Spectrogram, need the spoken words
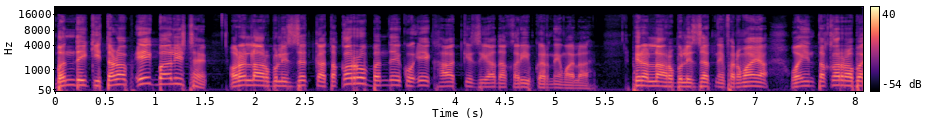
बंदे की तड़प एक बालिश है और अल्लाह रबुल्ज़त का तकर्रब बंदे को एक हाथ के ज़्यादा करीब करने वाला है। फिर अल्लाह रब्ज़त ने फरमाया व इन तकर्रब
